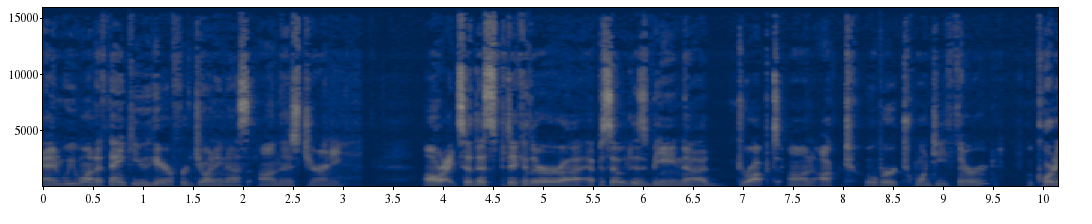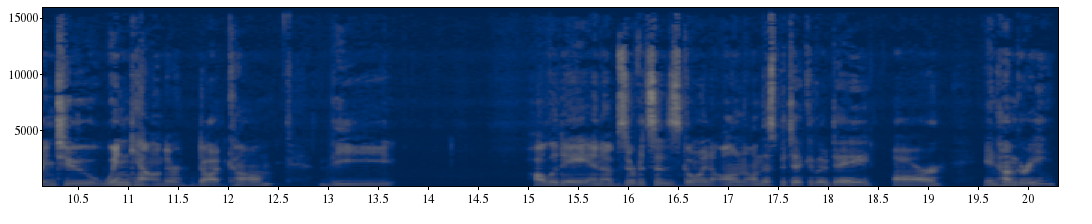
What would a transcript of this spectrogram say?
and we want to thank you here for joining us on this journey. All right, so this particular uh, episode is being uh, dropped on October 23rd. According to wincalendar.com, the holiday and observances going on on this particular day are in Hungary,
